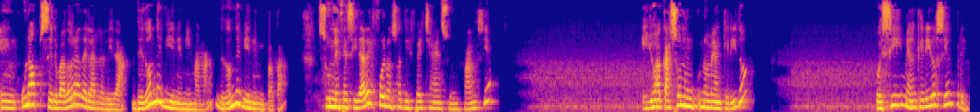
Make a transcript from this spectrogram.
en una observadora de la realidad. ¿De dónde viene mi mamá? ¿De dónde viene mi papá? ¿Sus necesidades fueron satisfechas en su infancia? ¿Ellos acaso no, me han querido? Pues sí, me han querido siempre,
